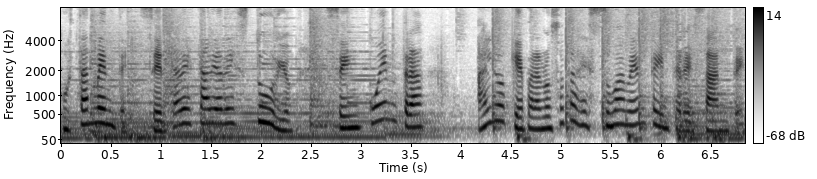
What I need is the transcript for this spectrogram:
Justamente cerca de esta área de estudio se encuentra algo que para nosotros es sumamente interesante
